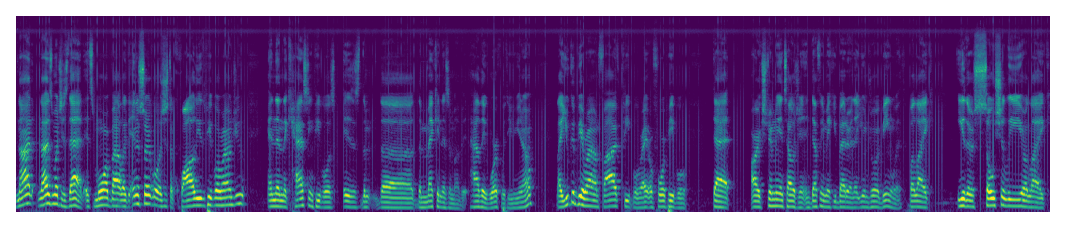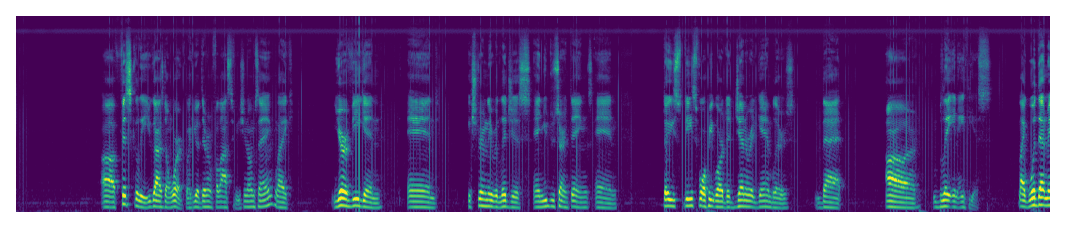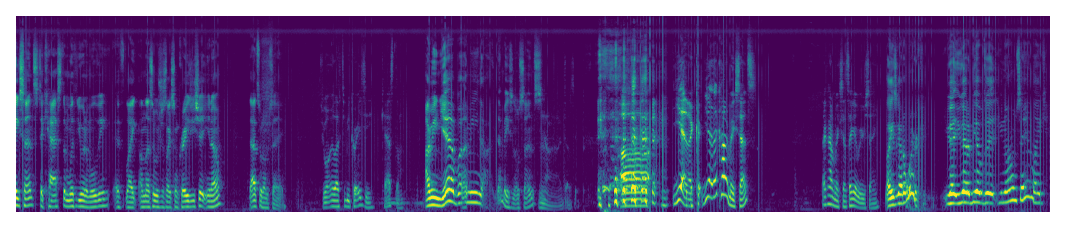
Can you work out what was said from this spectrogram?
Not not as much as that. It's more about like the inner circle is just the quality of the people around you and then the casting people is, is the the the mechanism of it, how they work with you, you know? Like you could be around five people, right, or four people that are extremely intelligent and definitely make you better and that you enjoy being with. But like either socially or like uh fiscally you guys don't work. Like you have different philosophies, you know what I'm saying? Like you're a vegan and extremely religious and you do certain things and these these four people are degenerate gamblers that are blatant atheists. Like, would that make sense to cast them with you in a movie? If like, unless it was just like some crazy shit, you know? That's what I'm saying. If you want your life to be crazy, cast them. I mean, yeah, but I mean that makes no sense. No, no, it doesn't. uh, yeah, that yeah, that kind of makes sense. That kind of makes sense. I get what you're saying. Like, it's got to work. You got you got to be able to, you know what I'm saying? Like,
